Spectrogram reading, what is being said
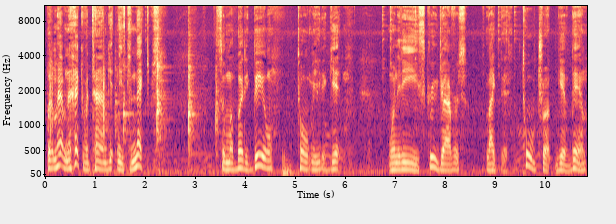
But I'm having a heck of a time getting these connectors. So my buddy Bill told me to get one of these screwdrivers like the tool truck give them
